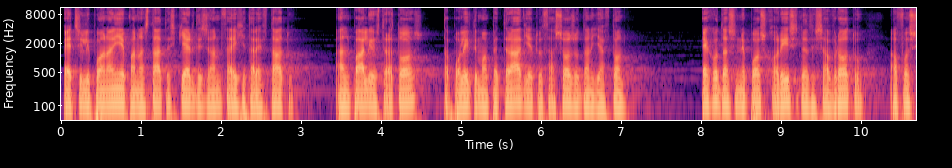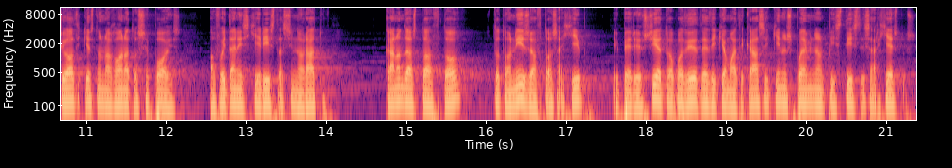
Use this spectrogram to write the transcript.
Έτσι λοιπόν, αν οι επαναστάτες κέρδιζαν, θα είχε τα λεφτά του. Αν πάλι ο στρατός, τα πολύτιμα πετράδια του θα σώζονταν για αυτόν. Έχοντας συνεπώς χωρίσει τον θησαυρό του, αφοσιώθηκε στον αγώνα των Σεπόης, αφού ήταν ισχυρή στα σύνορά του. Κάνοντας το αυτό, το τονίζω αυτό, Σαχίπ, η περιουσία του αποδίδεται δικαιωματικά σε εκείνους που έμειναν πιστοί στις αρχές τους.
